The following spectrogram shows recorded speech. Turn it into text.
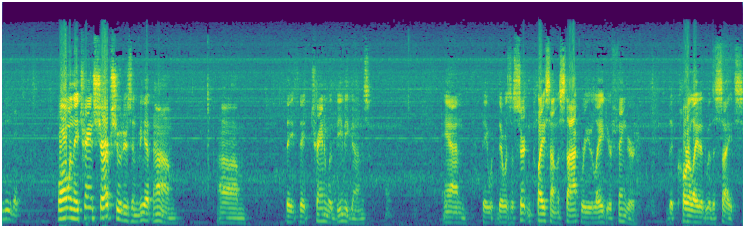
knead it. Well, when they trained sharpshooters in Vietnam, um, they they trained them with BB guns, and they w- there was a certain place on the stock where you laid your finger that correlated with the sights,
